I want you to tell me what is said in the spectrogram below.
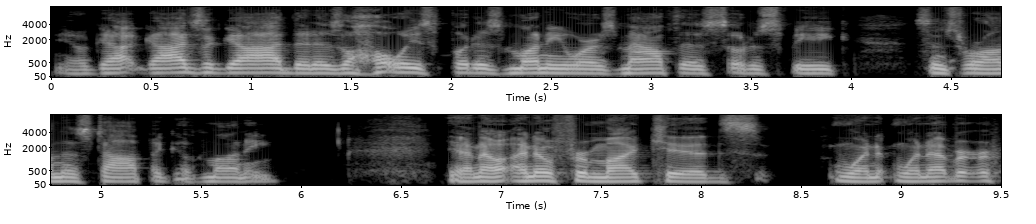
You know, God, God's a God that has always put his money where his mouth is, so to speak, since we're on this topic of money. Yeah, no, I know for my kids, when whenever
